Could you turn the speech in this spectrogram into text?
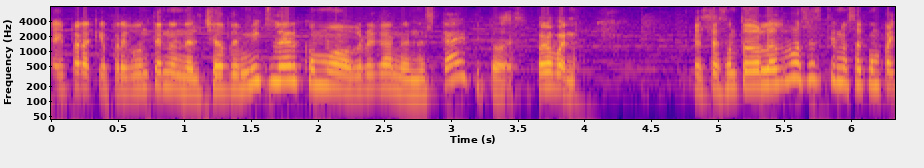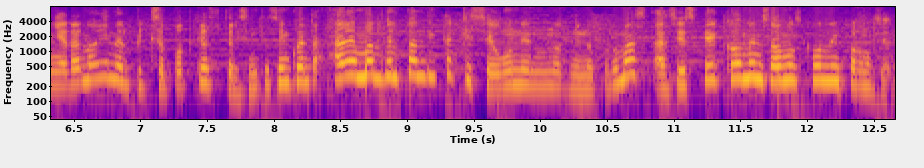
ahí para que pregunten en el chat de Mixler cómo agregan en Skype y todo eso. Pero bueno, estas son todas las voces que nos acompañarán hoy en el Pixel Podcast 350, además del pandita que se une en unos minutos más. Así es que comenzamos con la información.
